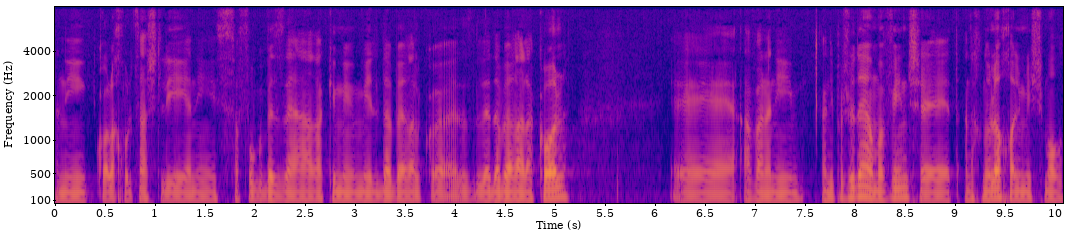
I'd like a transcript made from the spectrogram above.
אני, כל החולצה שלי, אני ספוג בזיעה רק עם מי לדבר על, לדבר על הכל. אה, אבל אני, אני פשוט היום מבין שאנחנו לא יכולים לשמור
